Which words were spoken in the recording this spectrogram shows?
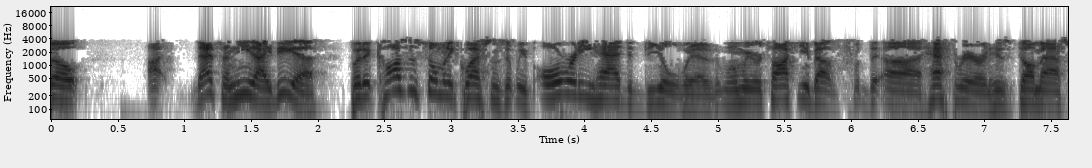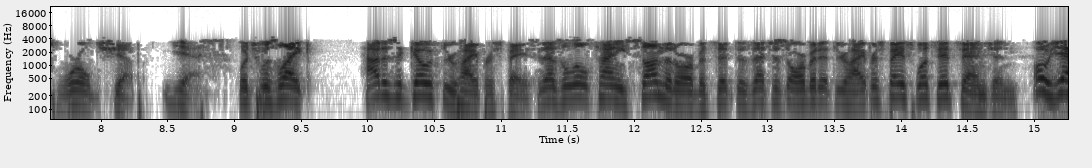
So uh, that's a neat idea, but it causes so many questions that we've already had to deal with when we were talking about uh, Hethrir and his dumbass world ship, Yes. which was like, how does it go through hyperspace? It has a little tiny sun that orbits it. Does that just orbit it through hyperspace? What's its engine? Oh yeah,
